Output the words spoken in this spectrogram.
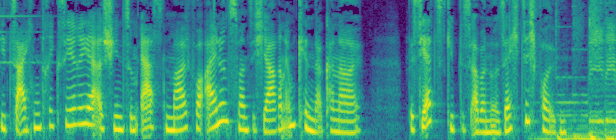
Die Zeichentrickserie erschien zum ersten Mal vor 21 Jahren im Kinderkanal. Bis jetzt gibt es aber nur 60 Folgen. Baby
